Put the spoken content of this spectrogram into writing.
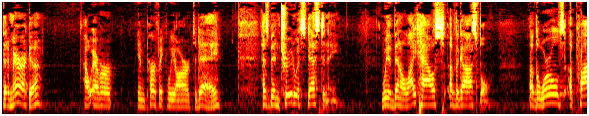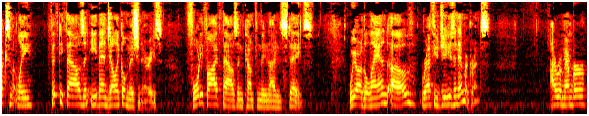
that America, however imperfect we are today, has been true to its destiny. We have been a lighthouse of the gospel. Of the world's approximately 50,000 evangelical missionaries, 45,000 come from the United States. We are the land of refugees and immigrants. I remember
